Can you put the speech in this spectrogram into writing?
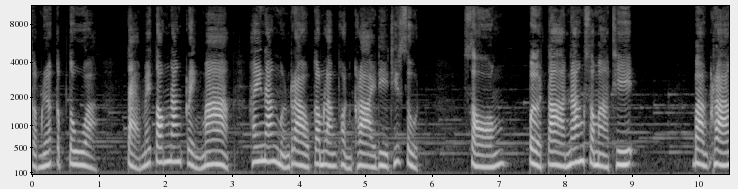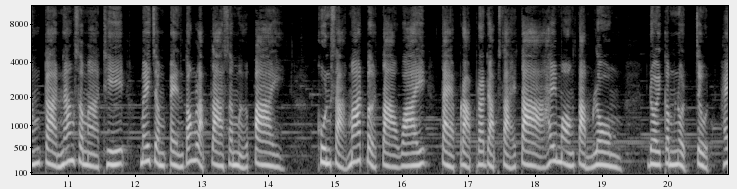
กับเนื้อกับตัว แต่ไม่ต้องนั่งเกร็งมาก ให้นั่งเหมือนเรากำลังผ่อนคลายดีที่สุด 2. เปิดตานั่งสมาธิ บางครั้งการนั่งสมาธิไม่จำเป็นต้องหลับตาเสมอไป คุณสามารถเปิดตาไว้ แต่ปรับระดับสายตาให้มองต่ำลง โดยกำหนดจุดให้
